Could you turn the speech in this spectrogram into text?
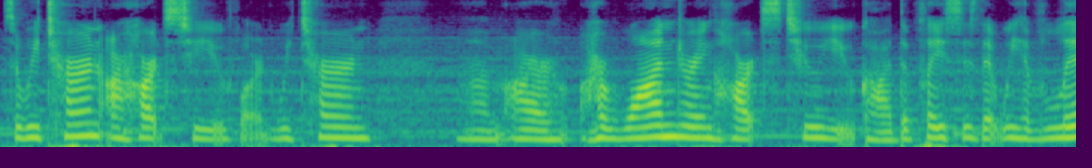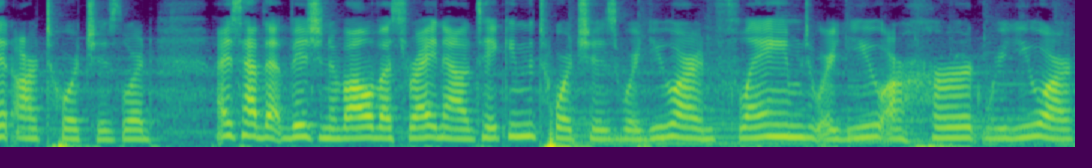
So we turn our hearts to you, Lord. We turn um, our, our wandering hearts to you, God, the places that we have lit our torches, Lord. I just have that vision of all of us right now taking the torches where you are inflamed, where you are hurt, where you are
